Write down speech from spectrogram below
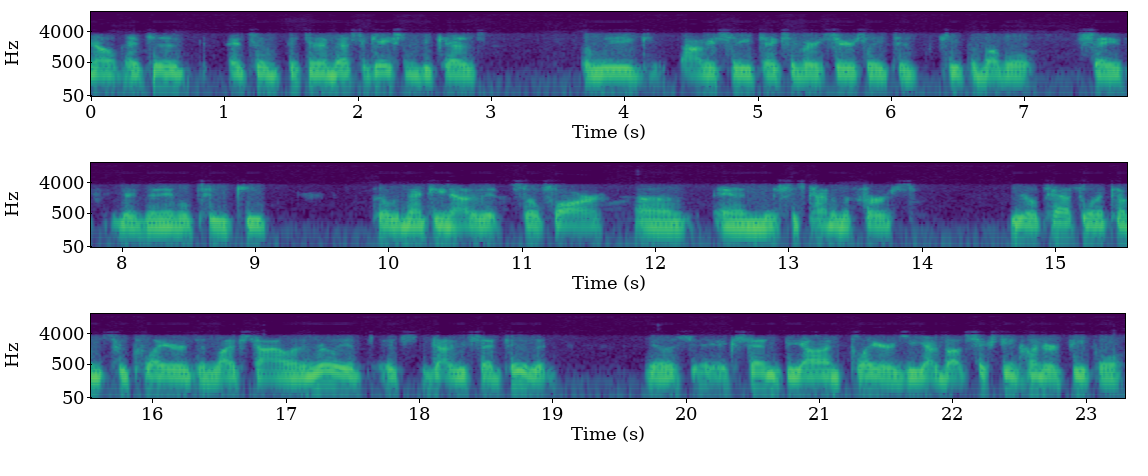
know, it's a, it's a, it's an investigation because the league obviously takes it very seriously to keep the bubble safe. They've been able to keep COVID-19 out of it so far, um, and this is kind of the first real test when it comes to players and lifestyle. And really, it, it's got to be said too that you know this extends beyond players. You got about 1,600 people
